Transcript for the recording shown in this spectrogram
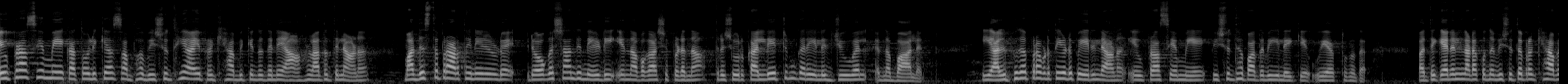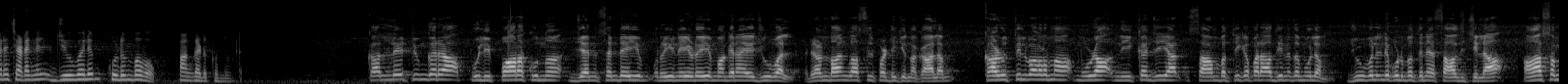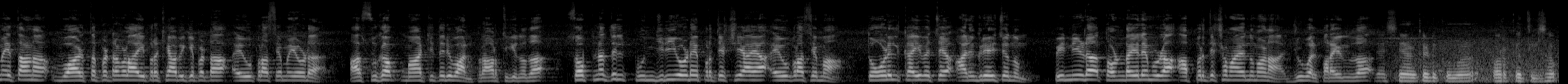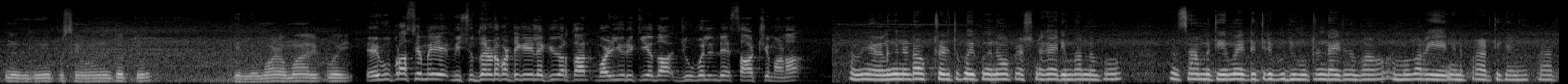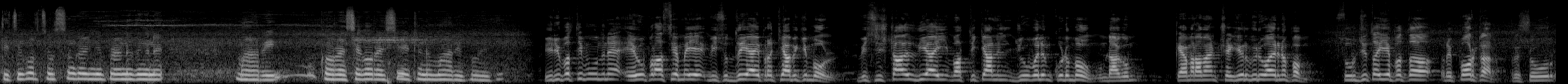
എവുപ്രാസ്യമ്മയെ കത്തോലിക്ക സഭ വിശുദ്ധിയായി പ്രഖ്യാപിക്കുന്നതിന്റെ ആഹ്ലാദത്തിലാണ് മധ്യസ്ഥ പ്രാർത്ഥനയിലൂടെ രോഗശാന്തി നേടി എന്ന് അവകാശപ്പെടുന്ന തൃശൂർ കല്ലേറ്റുംകരയിലെ ജുവൽ എന്ന ബാലൻ. ഈ അത്ഭുത പ്രവൃത്തിയുടെ പേരിലാണ് എബ്രാസിയമ്മയെ വിശുദ്ധ പദവിയിലേക്ക് ഉയർത്തുന്നത്. വത്തിക്കാനിൽ നടക്കുന്ന വിശുദ്ധ പ്രഖ്യാപന ചടങ്ങിൽ ജുവലും കുടുംബവും പങ്കെടുക്കുന്നുണ്ട്. കല്ലേറ്റുങ്കര പുലിപ്പാറക്കുന്ന് ജെൻസന്റെയും റീനയുടെയും മകനായ ജൂവൽ രണ്ടാം ക്ലാസ്സിൽ പഠിക്കുന്ന കാലം കഴുത്തിൽ വളർന്ന മുഴ നീക്കം ചെയ്യാൻ സാമ്പത്തിക പരാധീനത മൂലം ജൂവലിന്റെ കുടുംബത്തിന് സാധിച്ചില്ല. ആ സമയത്താണ് വാഴ്ത്തപ്പെട്ടവളായി പ്രഖ്യാപിക്കപ്പെട്ട എവുപ്രാസ്യമ്മയോട് അസുഖം മാറ്റിത്തരുവാൻ പ്രാർത്ഥിക്കുന്നത്. സ്വപ്നത്തിൽ പുഞ്ചിരിയോടെ പ്രത്യക്ഷയായ എവുപ്രാസ്യമ്മ തോളിൽ കൈവച്ച് അനുഗ്രഹിച്ചെന്നും പിന്നീട് തൊണ്ടയിലെ മുഴ അപ്രത്യക്ഷമായെന്നുമാണ് ജൂവൽ പറയുന്നത്. ശേഷം ഞാൻ കിടക്കുമ്പോൾ ഉറക്കത്തിൽ സ്വപ്നത്തിൽ തൊട്ടു. പിന്നെ മഴ മാറിപ്പോയി. ഏവുപ്രാസ്യമ്മയെ വിശുദ്ധരുടെ പട്ടികയിലേക്ക് ഉയർത്താൻ വഴിയൊരുക്കിയത് ജൂവലിന്റെ സാക്ഷ്യമാണ്. അപ്പോൾ ഞങ്ങളിങ്ങനെ ഡോക്ടറെ അടുത്ത് പോയപ്പോൾ ഇങ്ങനെ ഓപ്പറേഷന്റെ കാര്യം പറഞ്ഞപ്പോൾ സാമ്പത്തികമായിട്ട് ഇത്തിരി ബുദ്ധിമുട്ടുണ്ടായിരുന്നു. അപ്പോൾ അമ്മ പറയുക ഇങ്ങനെ പ്രാർത്ഥിക്കാൻ. പ്രാർത്ഥിച്ച് കുറച്ച് ദിവസം കഴിഞ്ഞപ്പോഴാണ് ഇതിങ്ങനെ മാറി. കുറേശ്ശെ കുറേശ്ശെ ആയിട്ടാണ് മാറിപ്പോയത്. ഇരുപത്തിമൂന്നിന് ഏവുപ്രാസ്യമ്മയെ വിശുദ്ധയായി പ്രഖ്യാപിക്കുമ്പോൾ വിശിഷ്ടാതിഥിയായി വത്തിക്കാനിൽ ജൂവലും കുടുംബവും ഉണ്ടാകും. ക്യാമറാമാൻ ഷഹീർ ഗുരുവായൂരിനൊപ്പം സുർജിത് അയ്യപ്പത്ത് റിപ്പോർട്ടർ തൃശൂർ.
